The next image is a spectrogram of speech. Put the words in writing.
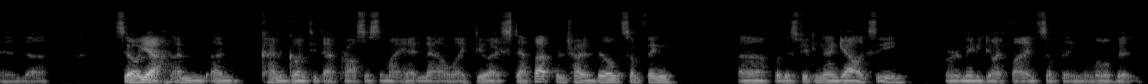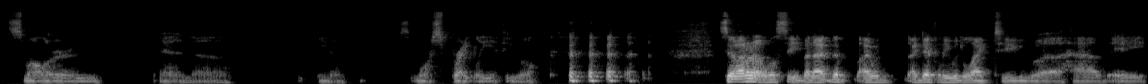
And, and uh, so yeah i'm i'm kind of going through that process in my head now. Like do i step up and try to build something uh, for this 59 galaxie or maybe do i find something a little bit smaller and and uh, you know more sprightly if you will so I don't know. We'll see. But I, the, I would, I definitely would like to uh, have a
